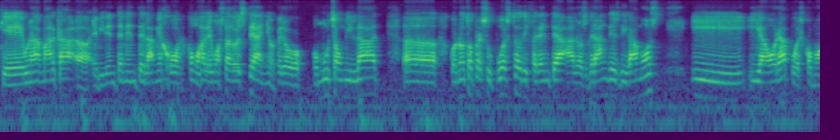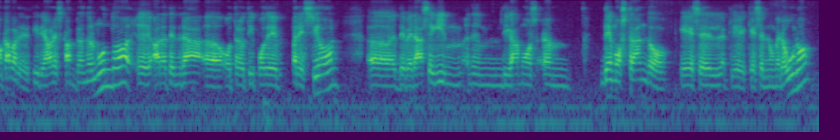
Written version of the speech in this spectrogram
que una marca eh, evidentemente la mejor, como ha demostrado este año, pero con mucha humildad, eh, con otro presupuesto diferente a, los grandes, digamos, y, ahora, pues como acabas de decir, ahora es campeón del mundo, eh, ahora tendrá otro tipo de presión, deberá seguir, mm, digamos, em, demostrando que es el, que es el número uno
